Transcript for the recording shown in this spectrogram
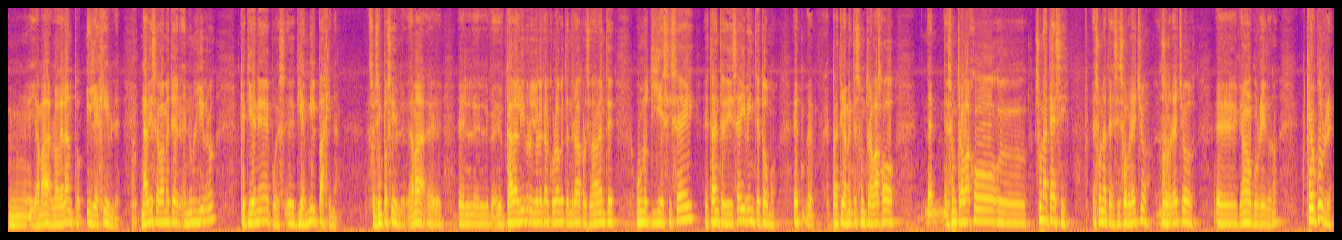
y además lo adelanto, ilegibles. Nadie se va a meter en un libro que tiene pues eh, 10.000 páginas. Eso es imposible. Además, eh, el- cada libro yo le he calculado que tendrá aproximadamente unos 16, está entre 16 y 20 tomos. Es- eh, prácticamente es un trabajo, eh, es un trabajo, eh, es una tesis, es una tesis sobre hechos, sobre hechos eh, que han ocurrido. ¿no? ¿Qué ocurre?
